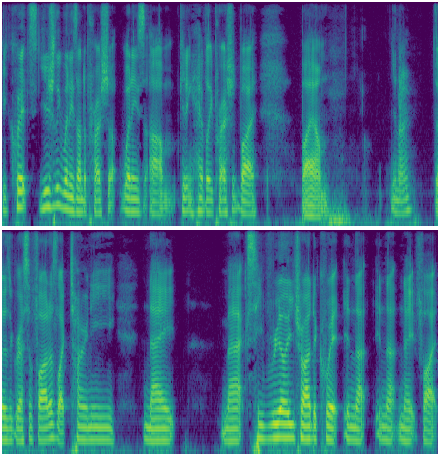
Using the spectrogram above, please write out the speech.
he quits usually when he's under pressure, when he's um getting heavily pressured by by um you know those aggressive fighters like Tony, Nate, Max. He really tried to quit in that in that Nate fight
